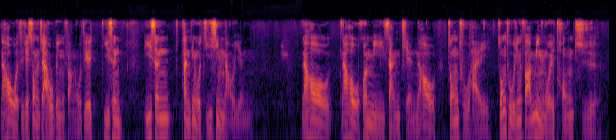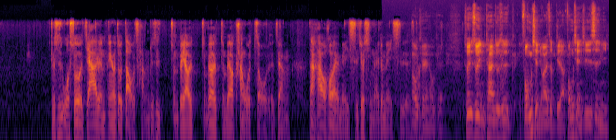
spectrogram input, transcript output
然后我直接送加护病房，我直接医生医生判定我急性脑炎，然后然后我昏迷三天，然后中途还中途已经发命危通知了，就是我所有家人朋友都到场，就是准备要准备要准备要看我走了这样，但还好后来没事，就醒来就没事了。OK OK，所以所以你看，就是风险就在这边啊，风险其实是你。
